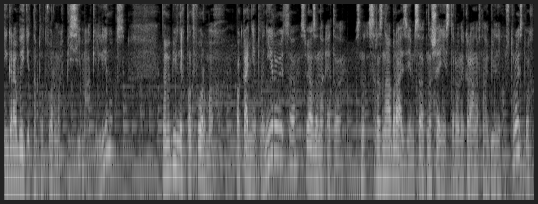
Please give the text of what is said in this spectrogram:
Игра выйдет на платформах PC, Mac и Linux. На мобильных платформах пока не планируется. Связано это с, с разнообразием соотношений сторон экранов на мобильных устройствах,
